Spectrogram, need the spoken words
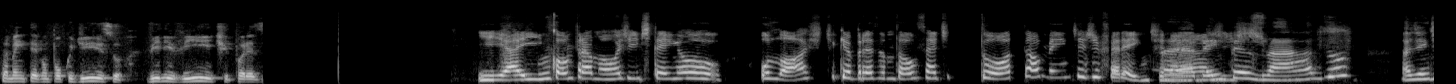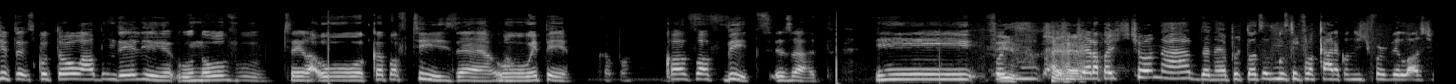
também teve um pouco disso. Vini Vici, por exemplo e aí, em contramão, a gente tem o, o Lost, que apresentou um set totalmente diferente, né? É, bem gente... pesado. A gente escutou o álbum dele, o novo, sei lá, o Cup of Teas, é, o EP. Cup of... Cup of Beats, exato. E foi, Isso, a é. gente era apaixonada, né, por todas as músicas. A gente falou, cara, quando a gente for ver Lost,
